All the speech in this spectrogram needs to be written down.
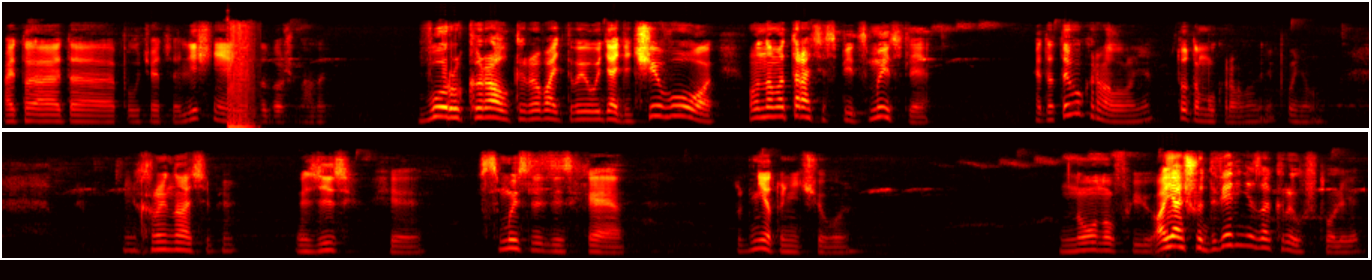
А это, это, получается, лишнее это тоже надо? Вор украл кровать твоего дяди. Чего? Он на матрасе спит, в смысле? Это ты украл его, не? Кто там украл? Я не понял. Ни хрена себе. Здесь хэ. В смысле здесь хэ? Тут нету ничего. None of you. А я что, дверь не закрыл, что ли?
